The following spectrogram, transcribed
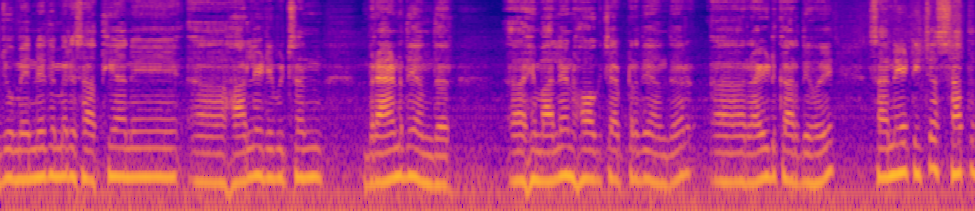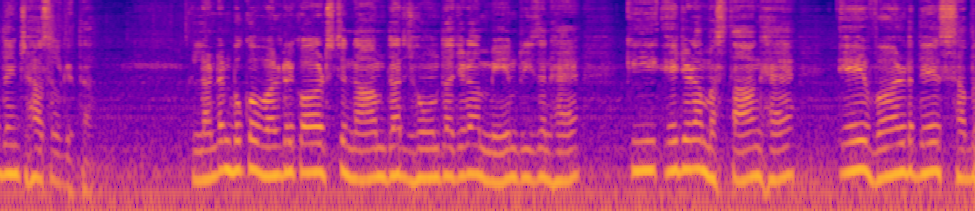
ਜੋ ਮੈਨੇ ਤੇ ਮੇਰੇ ਸਾਥੀਆਂ ਨੇ ਹਾਰਲੇ ਡੇਵਿਡਸਨ ਬ੍ਰਾਂਡ ਦੇ ਅੰਦਰ ਹਿਮਾਲਯਨ ਹੌਗ ਚੈਪਟਰ ਦੇ ਅੰਦਰ ਰਾਈਡ ਕਰਦੇ ਹੋਏ ਸਾਨੇ ਟੀਚਰ 7 ਦਿਨ ਚ ਹਾਸਲ ਕੀਤਾ। London Book of World Records 'ਚ ਨਾਮ ਦਰਜ ਹੋਣ ਦਾ ਜਿਹੜਾ ਮੇਨ ਰੀਜ਼ਨ ਹੈ ਕਿ ਇਹ ਜਿਹੜਾ ਮਸਤਾਂਗ ਹੈ, ਇਹ ਵਰਲਡ ਦੇ ਸਭ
